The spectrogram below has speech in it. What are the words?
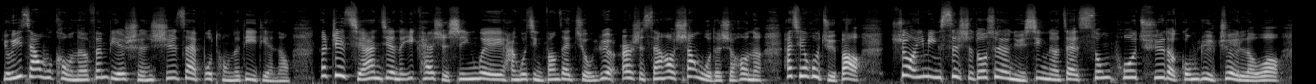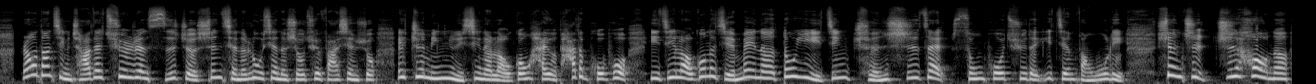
有一家五口呢分别沉尸在不同的地点哦。那这起案件呢一开始是因为韩国警方在九月二十三号上午的时候呢，他接获举报说有一名四十多岁的女性呢在松坡区的公寓坠楼哦。然后当警察在确认死者生前的路线的时候，却发现说，哎，这名女性的老公还有她的婆婆以及老公的姐妹呢都已经沉尸在松坡区的一间房屋里，甚至之后呢，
